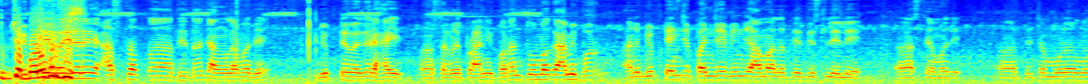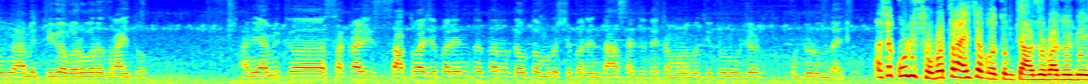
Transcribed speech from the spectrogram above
तुमच्या बिबटे बरोबर वगैरे असतात तिथं जंगलामध्ये. बिबटे वगैरे आहे सगळे प्राणी. परंतु मग आम्ही बर आणि बिबट्यांचे पंजे बिंजे आम्हाला ते दिसलेले रस्त्यामध्ये. त्याच्यामुळं मग आम्ही तिघं बरोबरच राहतो. आणि आम्ही क- सकाळी सात वाजेपर्यंत तर गौतम ऋषीपर्यंत असायचो. त्याच्यामुळे मग तिथून उजड उजडून जायचं. असं कोणी सोबत राहायचं का तुमच्या आजूबाजूने?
